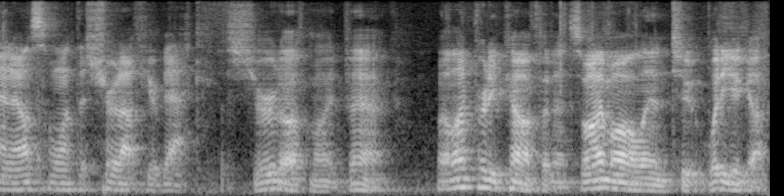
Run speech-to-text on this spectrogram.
And I also want the shirt off your back. The shirt off my back. Well, I'm pretty confident, so I'm all in too. What do you got?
